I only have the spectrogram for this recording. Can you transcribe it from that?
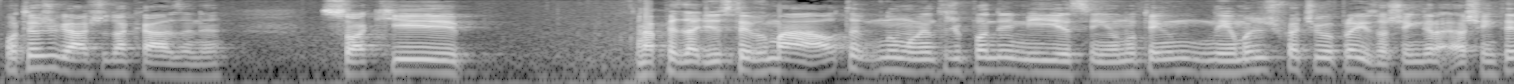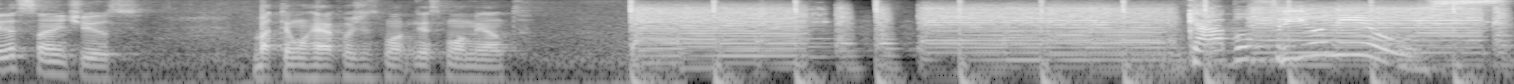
conter os gastos da casa, né? Só que apesar disso teve uma alta no momento de pandemia, assim, eu não tenho nenhuma justificativa para isso. Achei, achei interessante isso, bater um recorde nesse momento. Cabo Frio News.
